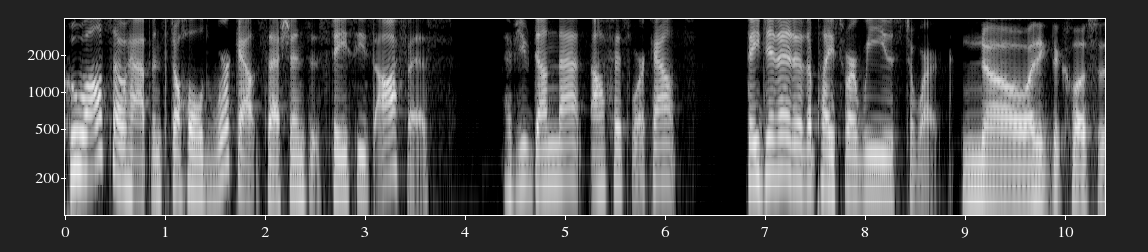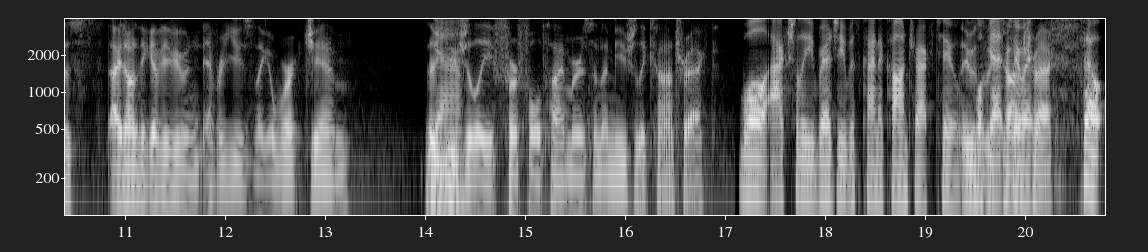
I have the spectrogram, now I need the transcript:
who also happens to hold workout sessions at Stacey's office. Have you done that office workouts? They did it at a place where we used to work. no, I think the closest. I don't think I've even ever used like a work gym. They're Yeah. usually for full timers, and I'm usually contract. Well, actually, Reggie was kind of contract too. It was we'll a get to contract. it. So,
